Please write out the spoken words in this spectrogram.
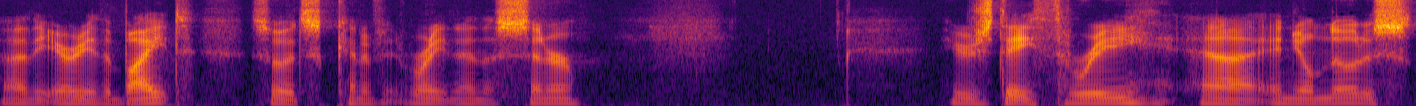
uh, the area of the bite. So it's kind of right in the center. Here's day three, uh, and you'll notice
